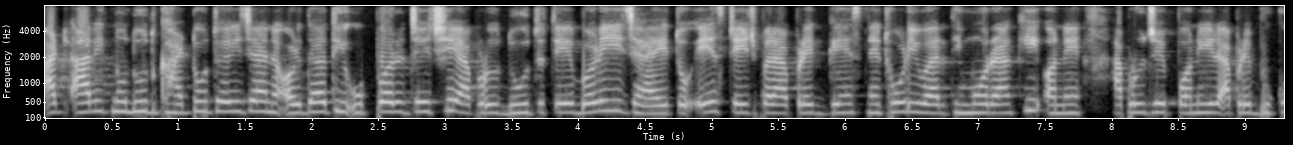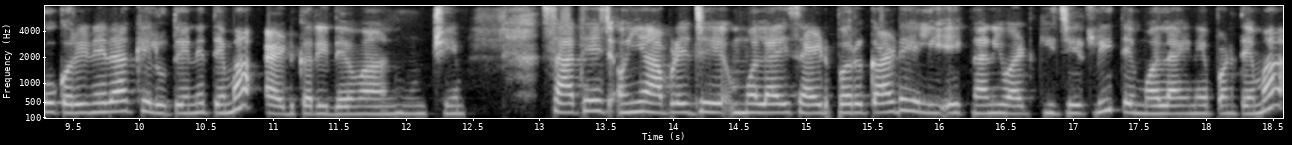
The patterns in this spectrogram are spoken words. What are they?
આ રીતનું દૂધ ઘાટું થઈ જાય અને અડધાથી ઉપર જે છે આપણું દૂધ તે બળી જાય તો એ સ્ટેજ પર આપણે ગેસને થોડી વાર ધીમો રાખી અને આપણું જે પનીર આપણે ભૂકો કરીને રાખેલું તેને તેમાં એડ કરી દેવાનું છે. સાથે જ અહીંયા આપણે જે મલાઈ સાઈડ પર કાઢેલી એક નાની વાટકી જેટલી તે મલાઈને પણ તેમાં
